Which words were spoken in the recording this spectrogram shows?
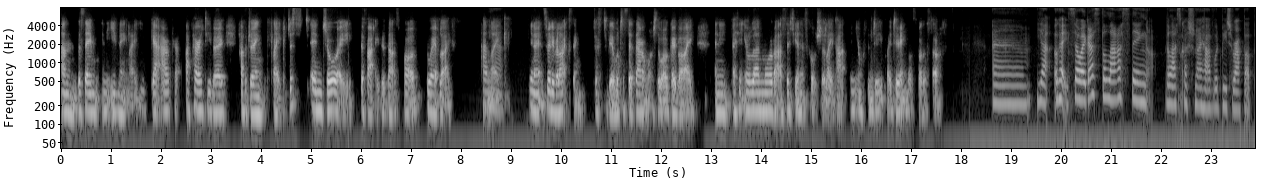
And the same in the evening, like you get our aperitivo, have a drink, like just enjoy the fact that that's part of the way of life. And Yeah. like, you know, it's really relaxing just to be able to sit there and watch the world go by. And you, I think you'll learn more about a city and its culture like that than you often do by doing lots of other stuff. Um, yeah, okay. So I guess the last thing, the last question I have would be to wrap up.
